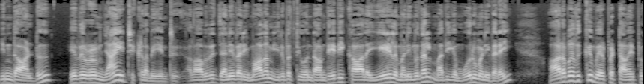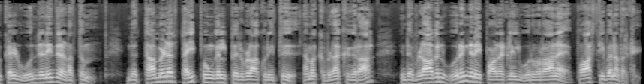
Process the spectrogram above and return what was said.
இந்த ஆண்டு எதிர்வரும் ஞாயிற்றுக்கிழமை என்று அதாவது ஜனவரி மாதம் இருபத்தி ஒன்றாம் தேதி காலை ஏழு மணி முதல் மதியம் ஒரு மணி வரை அறுபதுக்கும் மேற்பட்ட அமைப்புகள் ஒன்றிணைந்து நடத்தும் இந்த தமிழர் தைப்பொங்கல் பெருவிழா குறித்து நமக்கு விளக்குகிறார் இந்த விழாவின் ஒருங்கிணைப்பாளர்களில் ஒருவரான பார்த்திபன் அவர்கள்.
